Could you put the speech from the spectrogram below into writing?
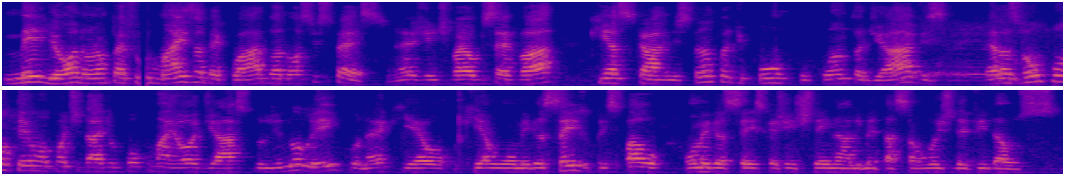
melhor, não é um perfil mais adequado à nossa espécie. Né? A gente vai observar que as carnes, tanto a de porco quanto a de aves, elas vão conter uma quantidade um pouco maior de ácido linoleico, né, que é o que é o ômega 6, o principal ômega 6 que a gente tem na alimentação hoje devido aos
